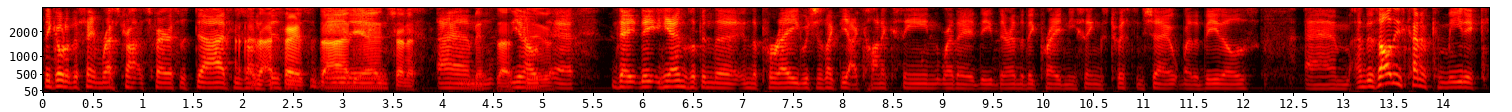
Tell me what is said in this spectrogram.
They go to the same restaurant as Ferris's dad who's on as Ferris's dad yeah he's trying to Um, Missed that you know, too. uh, they, they he ends up in the in the parade, which is like the iconic scene where they, they they're in the big parade and he sings "Twist and Shout" by the Beatles. Um, and there's all these kind of comedic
